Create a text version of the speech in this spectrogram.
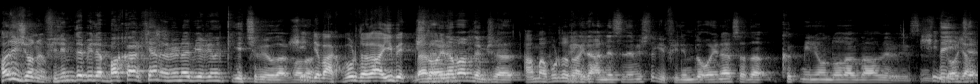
Hadi canım. Filmde bile bakarken önüne birini geçiriyorlar falan. Şimdi bak burada da ayıp etmişler. ben oynamam demiş. Ama burada da Belki de aynı. annesi demişti ki filmde oynarsa da 40 milyon dolar daha vereceksiniz. Şimdi Deyince, hocam,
